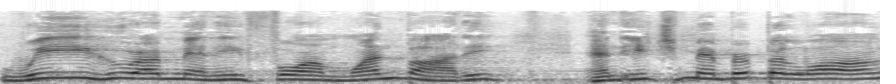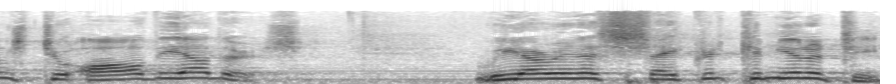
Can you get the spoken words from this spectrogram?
we who are many form one body and each member belongs to all the others. We are in a sacred community,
